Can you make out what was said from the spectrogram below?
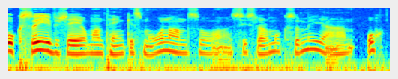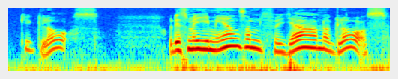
också i och för sig om man tänker Småland så sysslar de också med järn och glas. Och det som är gemensamt för järn och glas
